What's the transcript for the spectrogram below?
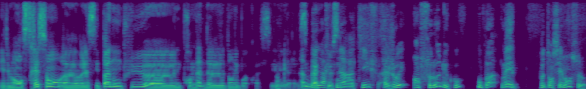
il y a des moments stressants. Euh, voilà, c'est pas non plus euh, une promenade dans les bois quoi, c'est euh, Un bel narratif à jouer en solo du coup, ou pas, mais potentiellement en solo.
